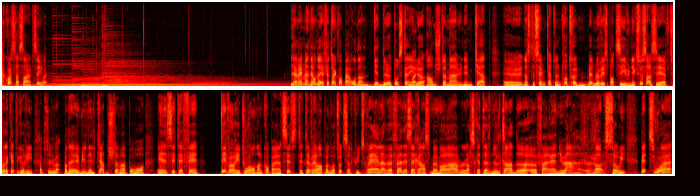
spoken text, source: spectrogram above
à quoi ça sert, tu sais? Ouais. La même année, on avait fait un comparo dans le guide de l'auto de cette année-là entre justement une M4, euh, non, c'était une M4 ou une M3, en tout cas, une BMW sportive, une Lexus RCF, tu vois la catégorie. Absolument. On avait mis une L4 justement pour voir. Et elle s'était fait dévorer tout rond dans le comparatif. C'était vraiment pas une voiture de circuit, tu comprends? Mais elle avait fait des séquences mémorables lorsqu'était venu le temps de euh, faire un nuage. Ah, ça oui. Mais tu vois,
